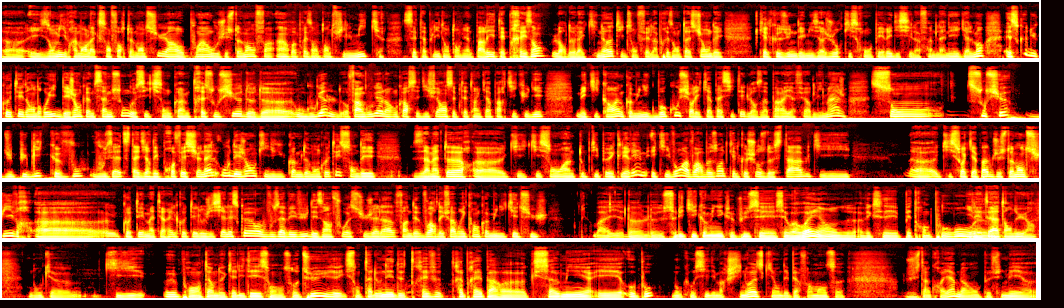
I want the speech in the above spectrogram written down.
Euh, et ils ont mis vraiment l'accent fortement dessus, hein, au point où justement, enfin, un représentant de Filmic, cette appli dont on vient de parler, était présent lors de la keynote. Ils ont fait la présentation des quelques-unes des mises à jour qui seront opérées d'ici la fin de l'année également. Est-ce que du côté d'Android, des gens comme Samsung aussi, qui sont quand même très soucieux de, de- ou Google, enfin Google encore c'est différent, c'est peut-être un cas particulier, mais qui quand même communiquent beaucoup sur les capacités de leurs appareils à faire de l'image, sont soucieux du public que vous, vous êtes, c'est-à-dire des professionnels ou des gens qui, comme de mon côté, sont des amateurs euh, qui, qui sont un tout petit peu éclairés et qui vont avoir besoin de quelque chose de stable, qui, euh, qui soit capable justement de suivre euh, côté matériel, côté logiciel. Est-ce que vous avez vu des infos à ce sujet-là, enfin de voir des fabricants communiquer dessus? Bah, le- le- celui qui communique le plus, c'est Huawei, hein, avec ses P30 Pro. Il était attendu. Hein. donc, qui, eux, en termes de qualité, sont, au-dessus. Ils sont talonnés de très, très près par euh, Xiaomi et Oppo, donc aussi des marques chinoises qui ont des performances juste incroyables. hein. On peut filmer euh,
